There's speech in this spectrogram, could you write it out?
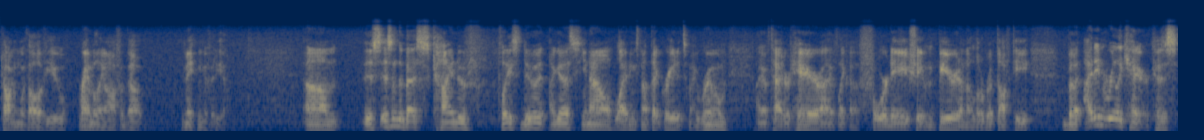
talking with all of you, rambling off about making a video. Um, this isn't the best kind of place to do it, I guess. You know, lighting's not that great. It's my room. I have tattered hair. I have like a four-day shaven beard. I'm a little ripped off tee. But I didn't really care because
